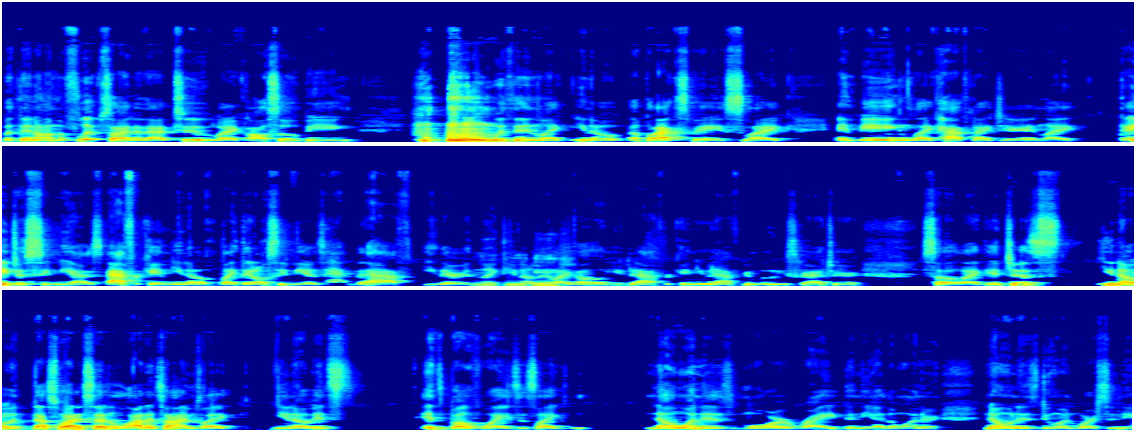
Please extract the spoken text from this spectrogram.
but then on the flip side of that too like also being within like you know a black space like and being like half Nigerian like they just see me as African, you know, like they don't see me as half either. And like, you know, they're like, oh, you African, you an African booty scratcher. So like, it just, you know, mm. that's why I said a lot of times, like, you know, it's, it's both ways. It's like no one is more right than the other one, or no one is doing worse than the,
